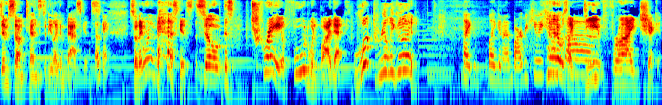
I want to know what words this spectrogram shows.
dim sum tends to be like in baskets. Okay. So they weren't in baskets. So this tray of food went by that looked really good. Like like in a barbecue kind Yeah, of it was like deep fried chicken.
